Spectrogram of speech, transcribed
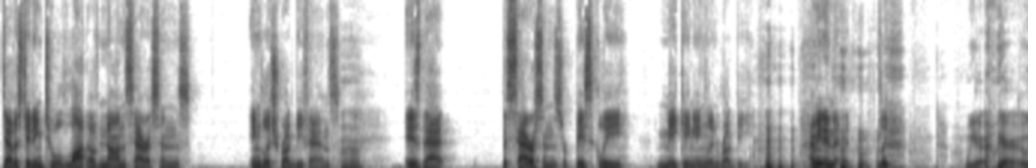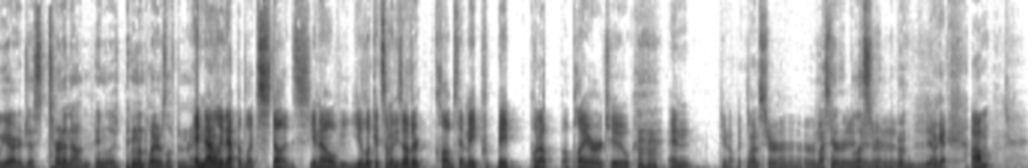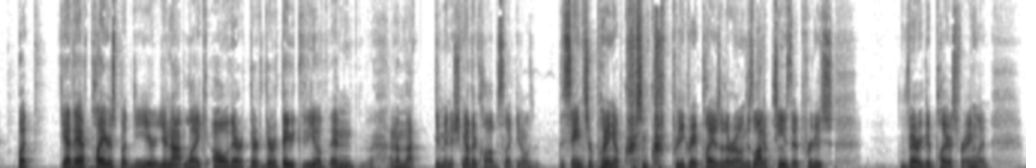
devastating to a lot of non Saracens English rugby fans Mm-hmm. is that the Saracens are basically making England rugby. I mean, and uh, like, We are we are we are just turning out English England players left and right. and not only that, but like studs. You know, you look at some of these other clubs that may may put up a player or 2 and you know, like Leinster or Leicester. Mm-hmm. Leicester. okay, um, but yeah, they have players, but you're you're not like oh they're they're they're they you know and and I'm not diminishing other clubs like you know the Saints are putting up some pretty great players of their own. There's a lot of teams that produce very good players for England,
